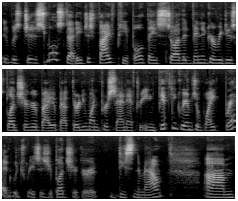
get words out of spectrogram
it was just a small study, just five people. They saw that vinegar reduced blood sugar by about 31% after eating 50 grams of white bread, which raises your blood sugar a decent amount. Um,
